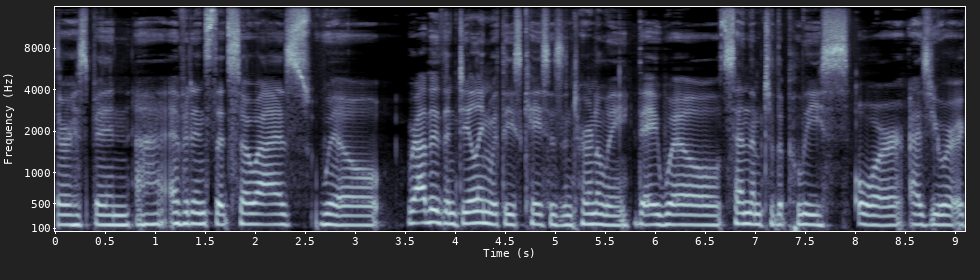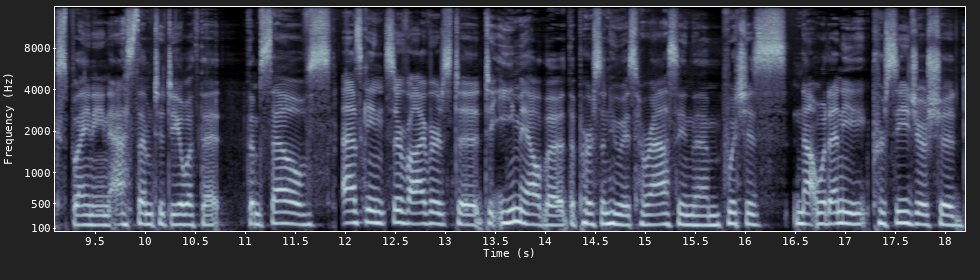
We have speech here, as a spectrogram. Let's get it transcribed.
There has been uh, evidence that SOAS will rather than dealing with these cases internally, they will send them to the police or, as you were explaining, ask them to deal with it themselves, asking survivors to, to email the, the person who is harassing them, which is not what any procedure should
